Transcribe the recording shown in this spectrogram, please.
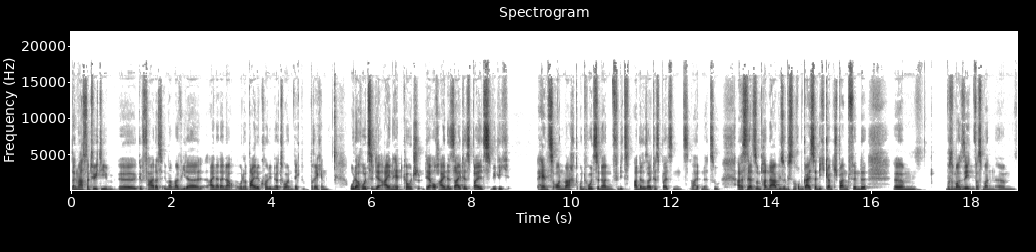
Dann hast du natürlich die äh, Gefahr, dass immer mal wieder einer deiner oder beide Koordinatoren wegbrechen. Oder holst du dir einen Headcoach, der auch eine Seite des Balls wirklich hands-on macht und holst du dann für die andere Seite des Balls einen zweiten dazu. Aber es sind halt so ein paar Namen, die so ein bisschen rumgeistern, die ich ganz spannend finde. Ähm, muss man mal sehen, was man, ähm,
